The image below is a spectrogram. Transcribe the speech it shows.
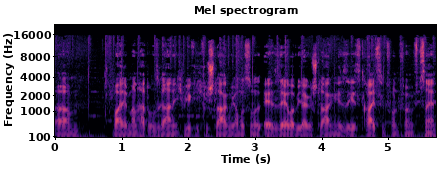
Ähm, weil man hat uns gar nicht wirklich geschlagen. Wir haben uns nur äh, selber wieder geschlagen. Ihr seht 13 von 15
